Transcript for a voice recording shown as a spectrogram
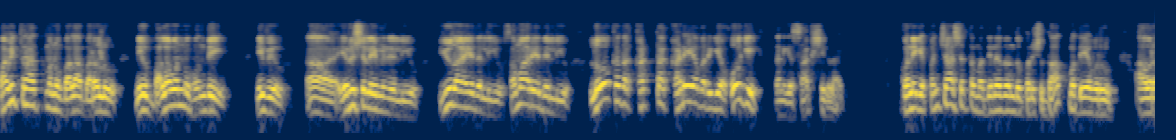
ಪವಿತ್ರಾತ್ಮನು ಬಲ ಬರಲು ನೀವು ಬಲವನ್ನು ಹೊಂದಿ, ನೀವು, ಆ ಎರುಶಲೇಮಿನಲ್ಲಿಯೂ ಯೂದಾಯದಲ್ಲಿಯೂ, ಸಮಾರ್ಯದಲ್ಲಿಯೂ, ಲೋಕದ ಕಟ್ಟ ಕಡೆಯವರೆಗೆ ಹೋಗಿ ನನಗೆ ಸಾಕ್ಷಿಗಳಾಗಿ. ಕೊನೆಗೆ ಪಂಚಾಶತ್ತಮ ದಿನದಂದು ಪರಿಶುದ್ಧಾತ್ಮ ದೇವರು ಅವರ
